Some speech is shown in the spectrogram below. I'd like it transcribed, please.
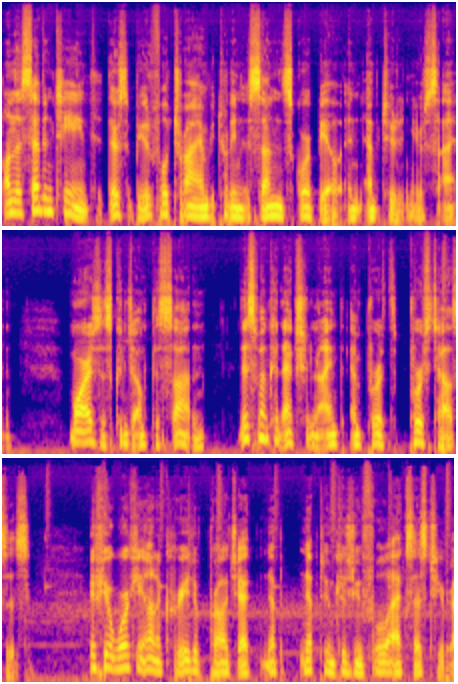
On the 17th, there's a beautiful trine between the Sun and Scorpio and Neptune in your sign. Mars is conjunct the Sun. This one connects your ninth and first, first houses. If you're working on a creative project, Nep- Neptune gives you full access to your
